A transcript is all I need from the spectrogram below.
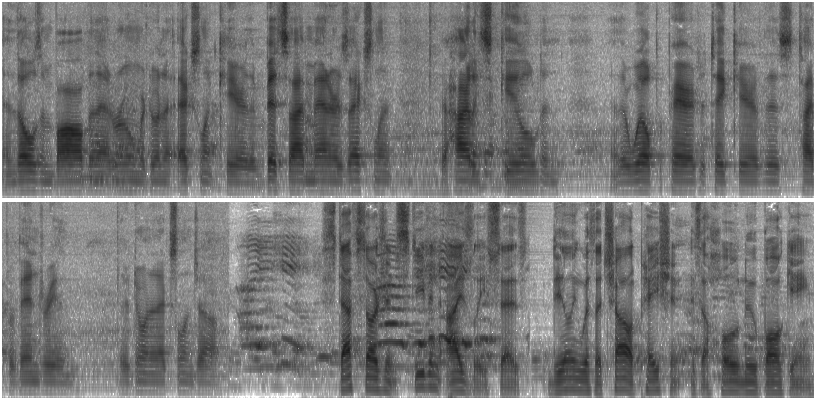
and those involved in that room are doing an excellent care. Their bedside manner is excellent. They're highly skilled and, and they're well prepared to take care of this type of injury, and they're doing an excellent job. Staff Sergeant Stephen Isley says dealing with a child patient is a whole new ballgame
